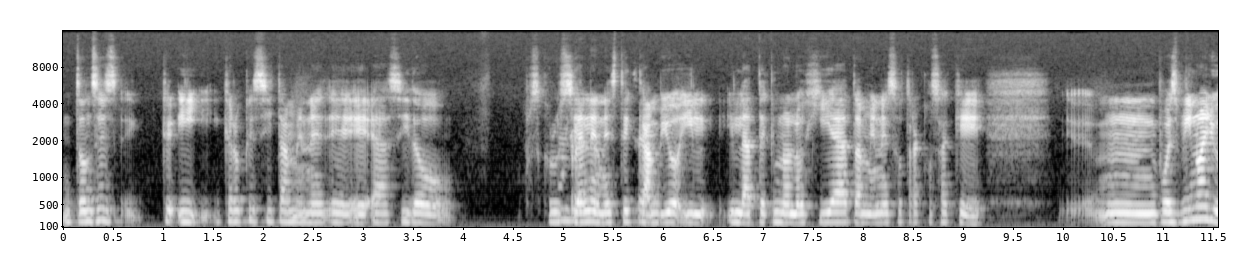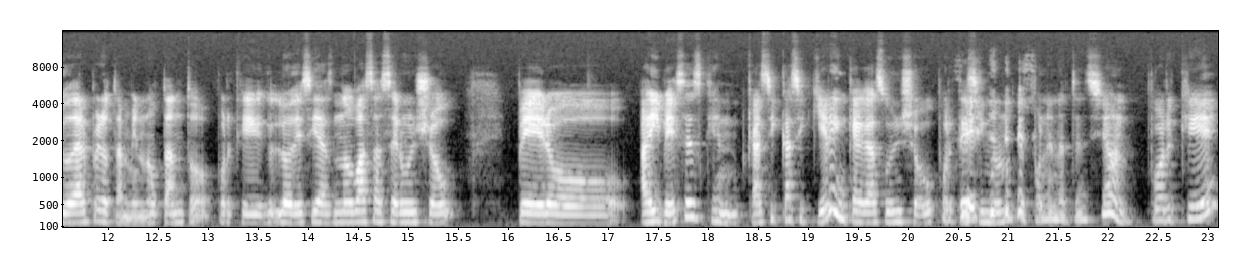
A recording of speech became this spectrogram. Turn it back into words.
Entonces, y, creo que sí también eh, eh, ha sido pues, crucial en este cambio y, y, la tecnología también es otra cosa que eh, mm, pues vino a ayudar, pero también no tanto, porque lo decías, no vas a hacer un show, pero hay veces que casi casi quieren que hagas un show porque si no no te ponen atención. ¿Por qué?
